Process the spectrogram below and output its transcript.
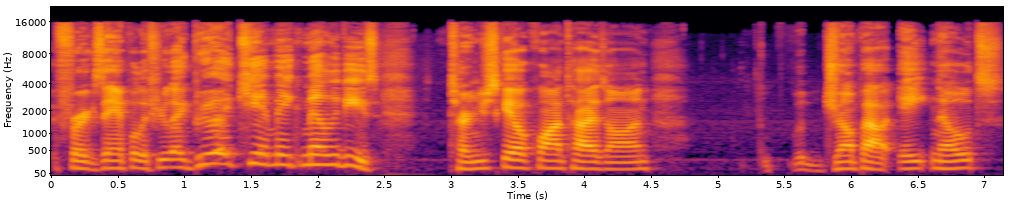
for example, if you're like, bro, I can't make melodies, turn your scale quantize on, jump out eight notes,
